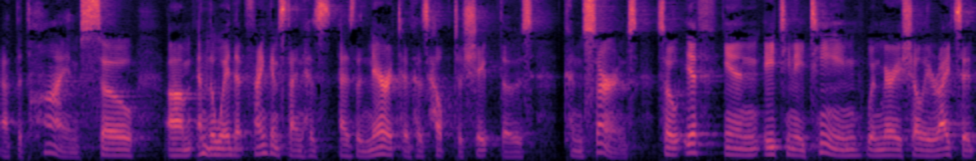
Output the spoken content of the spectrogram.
at the time. So, um, and the way that Frankenstein has, as the narrative, has helped to shape those concerns. So, if in 1818, when Mary Shelley writes it,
